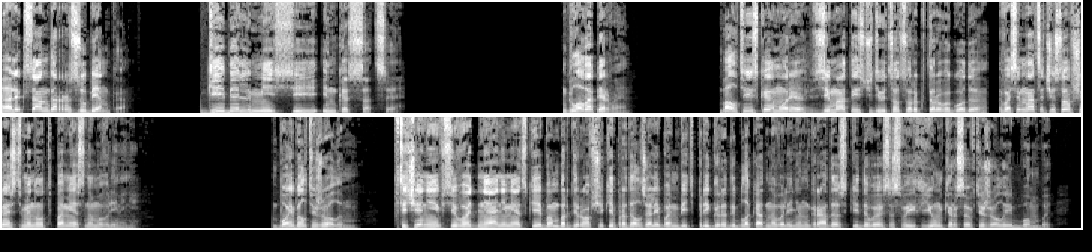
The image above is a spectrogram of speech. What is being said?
Александр Зубенко. Гибель миссии инкассация. Глава первая. Балтийское море, зима 1942 года, 18 часов 6 минут по местному времени. Бой был тяжелым. В течение всего дня немецкие бомбардировщики продолжали бомбить пригороды блокадного Ленинграда, скидывая со своих юнкерсов тяжелые бомбы.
